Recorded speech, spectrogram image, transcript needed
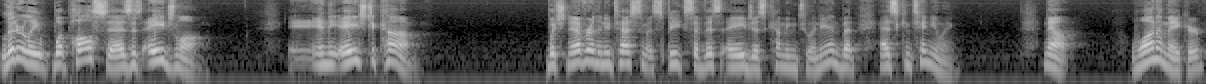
Literally, what Paul says is age long in the age to come, which never in the New Testament speaks of this age as coming to an end, but as continuing. Now, Wanamaker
